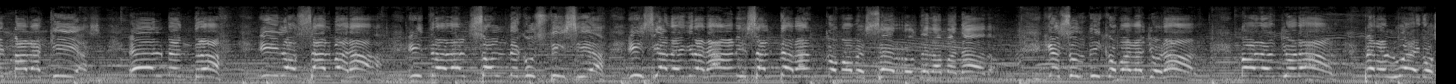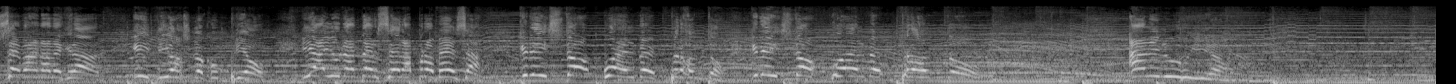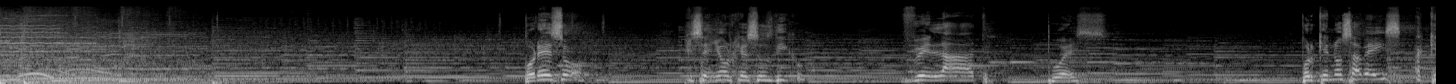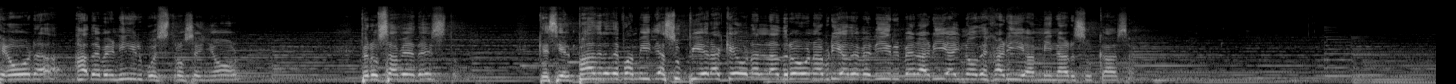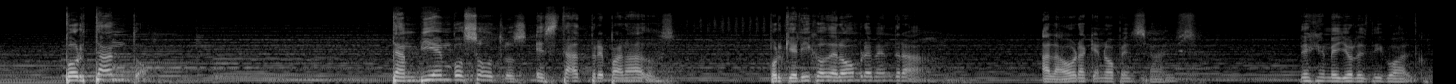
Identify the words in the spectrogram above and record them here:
En Malaquías, Él vendrá y los salvará y traerá el sol de justicia y se alegrarán y saltarán como becerros de la manada. Jesús dijo, van a llorar, van a llorar, pero luego se van a alegrar. Y Dios lo cumplió. Y hay una tercera promesa Cristo vuelve pronto. Cristo vuelve pronto. Aleluya. Por eso el Señor Jesús dijo, velad pues, porque no sabéis a qué hora ha de venir vuestro Señor. Pero sabed esto, que si el padre de familia supiera a qué hora el ladrón habría de venir, velaría y no dejaría minar su casa. Por tanto, también vosotros estad preparados, porque el Hijo del Hombre vendrá a la hora que no pensáis. Déjenme, yo les digo algo.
